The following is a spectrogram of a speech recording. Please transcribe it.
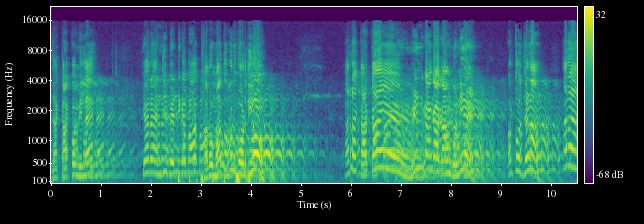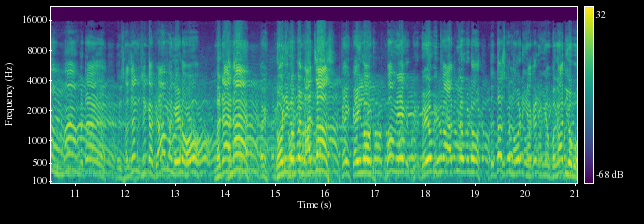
जहाँ काको मिले कह रहे अंजी बेटी का बाप थारो मातो कौन फोड़ दियो। अरे काका ये मिन का काम को नहीं है। और तो जना अरे, माँ, बेटा, सजन सिंह का ब्याह में गेड़ो। बेटा है ना, घोड़ी के ऊपर नाचास कई कई लोग। बम, एक, गयो भी तो आदमी हो बेटो द- दस को नोट यहाँ कर, यहाँ भगा दियो वो।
